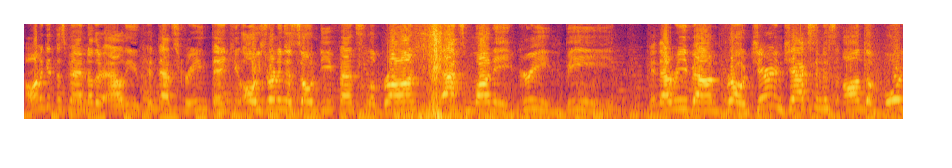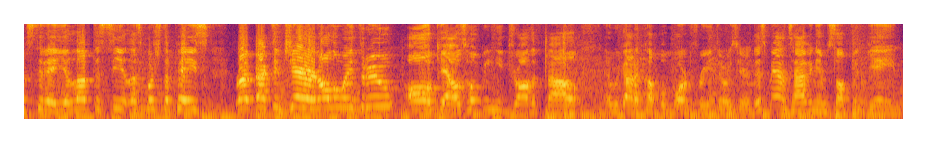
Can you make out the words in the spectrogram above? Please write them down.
I want to get this man another alley-oop. Hit that screen. Thank you. Oh, he's running a zone defense. LeBron, that's money. Green bean. Get that rebound, bro. Jaren Jackson is on the boards today. You love to see it. Let's push the pace. Right back to Jaren, all the way through. Oh, okay, I was hoping he'd draw the foul, and we got a couple more free throws here. This man's having himself a game.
